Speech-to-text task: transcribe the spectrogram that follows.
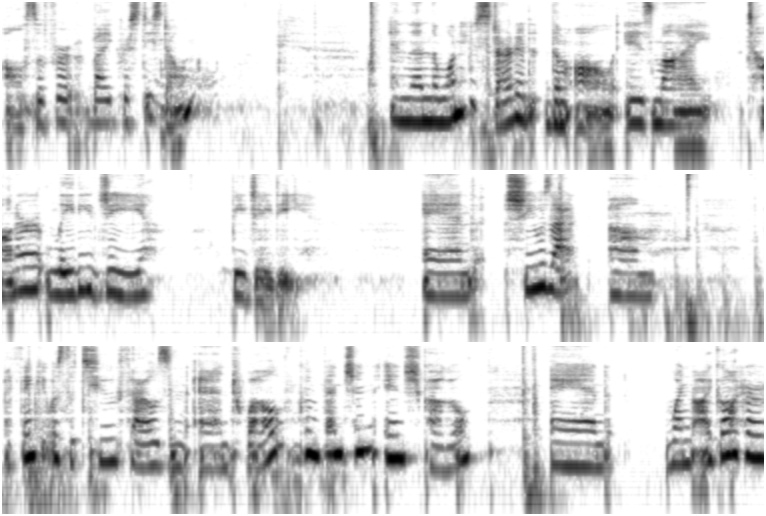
also for by Christy Stone. And then the one who started them all is my Tonner Lady G BJD. And she was at um, I think it was the 2012 convention in Chicago, and when I got her,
